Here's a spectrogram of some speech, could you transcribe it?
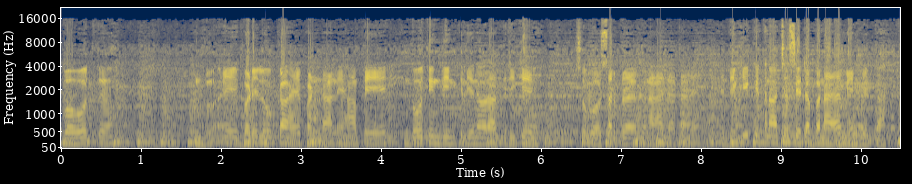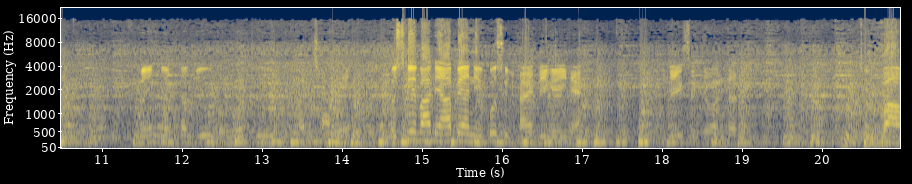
बहुत बड़े लोग का है पंडाल यहाँ पे। दो तीन दिन के लिए नवरात्रि के सुबह अवसर पर बनाया जाता है। देखिए कितना अच्छा सेटअप बनाया है मेन गेट का। मेन गेट का व्यू बहुत ही अच्छा है। उसके बाद यहाँ पे अनेकों सुविधाएँ दी गई हैं। देख सकते हो अंदर। Wow,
